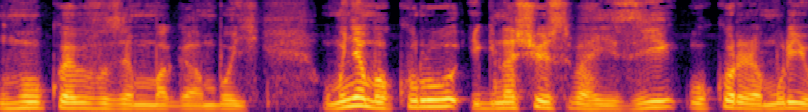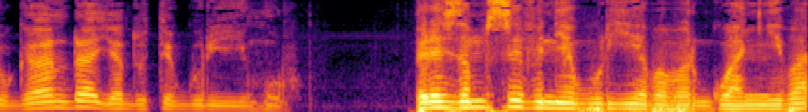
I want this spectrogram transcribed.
nk'uko yabivuze mu magambo ye. Umunyamakuru ignatius bahizi ukorera muri uganda yaduteguriye inkuru perezida museveni yaburiye aba barwanyi ba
